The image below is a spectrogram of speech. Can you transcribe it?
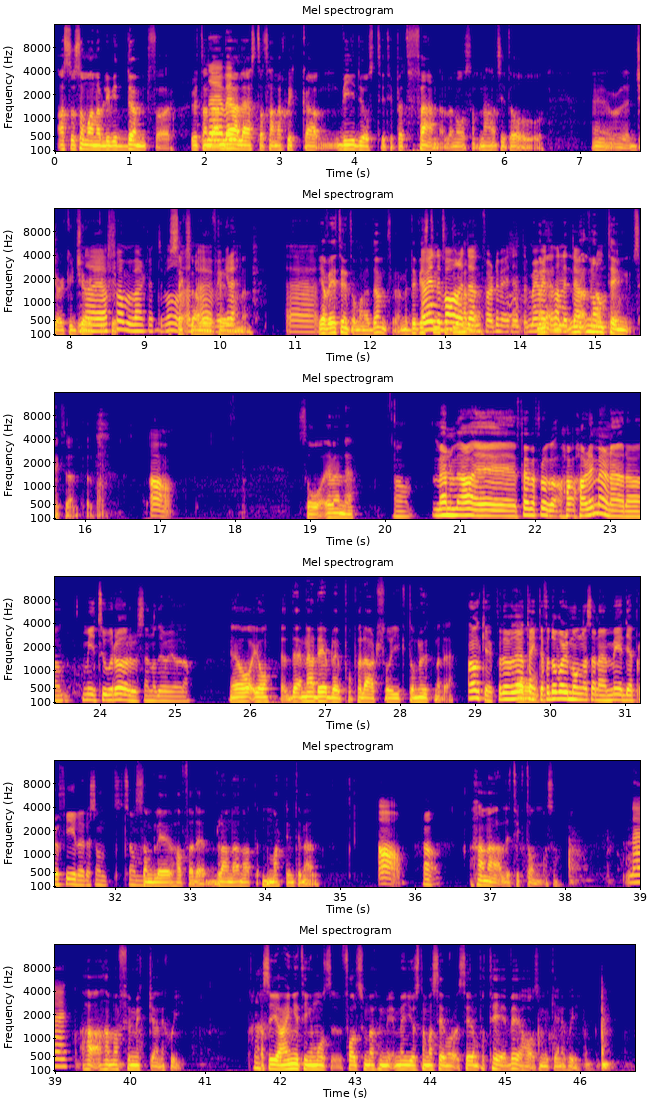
Alltså som han har blivit dömd för. Utan Nej, det enda men- jag läst att han har skickat videos till typ ett fan eller något som när han sitter och uh, jerky jerky Nej, jag har typ. för mig verkligen att det var en Sexuella övergrepp. Eh, jag Jag vet inte om han är dömd för det, men det visste vet inte vad han är heller. dömd för, det vet jag inte. Men jag vet att han är dömd för någonting. Någonting sexuellt i alla fall. Ja. Så, jag vet inte. Ja. Men ja, eh, får jag bara fråga, har, har det med den här uh, metoo-rörelsen och det att göra? Ja, ja det, när det blev populärt så gick de ut med det. Okej, för det var det jag Och- tänkte, för då var det många sådana här mediaprofiler och sånt som... Som blev haffade, bland annat Martin Timell. Ja. Ja. Han har aldrig tyckt om alltså. Nej. Han, han har för mycket energi. Alltså jag har ingenting emot folk som har för mycket, men just när man ser, ser dem på TV och har så mycket energi.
